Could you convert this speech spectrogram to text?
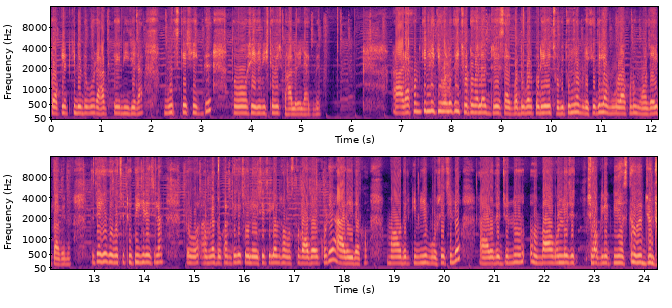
চকলেট কিনে দেবো, রাখবে নিজেরা, বুঝতে শিখবে। তো সেই জিনিসটা বেশ ভালোই লাগবে। আর এখন কিনলে কি বলো তো, এই ছোটবেলার ড্রেস একবার দুবার পরিয়ে ওই ছবি তুললাম, রেখে দিলাম, ওরা কোনো মজাই পাবে না। তো যাই হোক, এবছর টুপি কিনেছিলাম, তো আমরা দোকান থেকে চলে এসেছিলাম সমস্ত বাজার করে, আর এই দেখো, মা ওদেরকে নিয়ে বসেছিল, আর ওদের জন্য, বাবা বলল যে চকলেট নিয়ে আসতে, ওদের জন্য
